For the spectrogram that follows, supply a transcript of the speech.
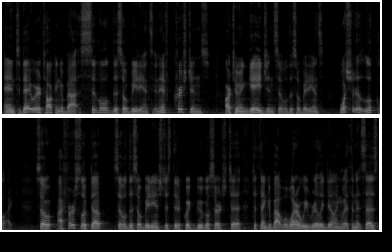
And today we are talking about civil disobedience. And if Christians are to engage in civil disobedience, what should it look like? So I first looked up civil disobedience, just did a quick Google search to, to think about, well, what are we really dealing with? And it says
